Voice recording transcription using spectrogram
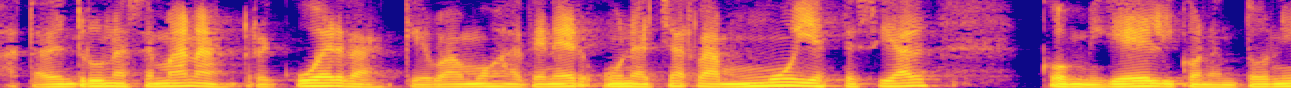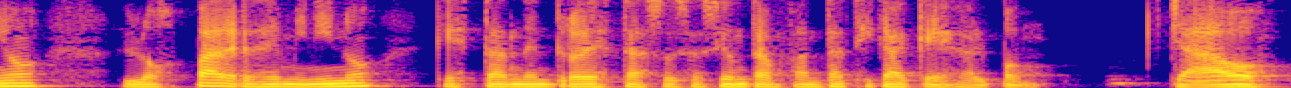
Hasta dentro de una semana, recuerda que vamos a tener una charla muy especial con Miguel y con Antonio, los padres de Minino que están dentro de esta asociación tan fantástica que es Galpón. Chao.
